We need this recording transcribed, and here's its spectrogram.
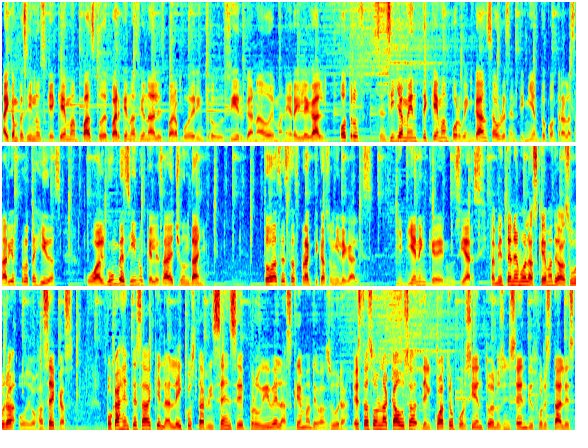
Hay campesinos que queman pasto de parques nacionales para poder introducir ganado de manera ilegal. Otros sencillamente queman por venganza o resentimiento contra las áreas protegidas o algún vecino que les ha hecho un daño. Todas estas prácticas son ilegales y tienen que denunciarse. También tenemos las quemas de basura o de hojas secas. Poca gente sabe que la ley costarricense prohíbe las quemas de basura. Estas son la causa del 4% de los incendios forestales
